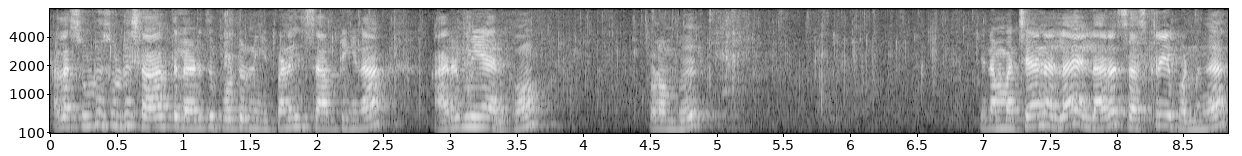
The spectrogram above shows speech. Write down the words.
நல்லா சுடு சுடு சாதத்தில் எடுத்து போட்டு நீங்கள் பிணைஞ்சு சாப்பிட்டீங்கன்னா அருமையாக இருக்கும் குழம்பு. இது நம்ம சேனலில் எல்லோரும் சப்ஸ்கிரைப் பண்ணுங்கள்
